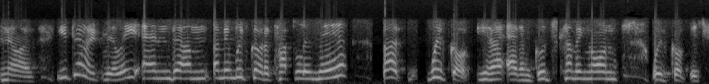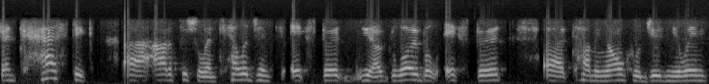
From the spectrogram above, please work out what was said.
No, you don't really. And um, I mean, we've got a couple in there, but we've got, you know, Adam Goodes coming on. We've got this fantastic uh, artificial intelligence expert, you know, global expert uh, coming on called Jude Nguyen.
